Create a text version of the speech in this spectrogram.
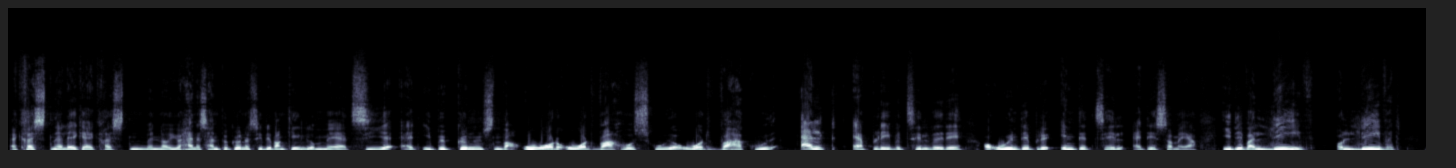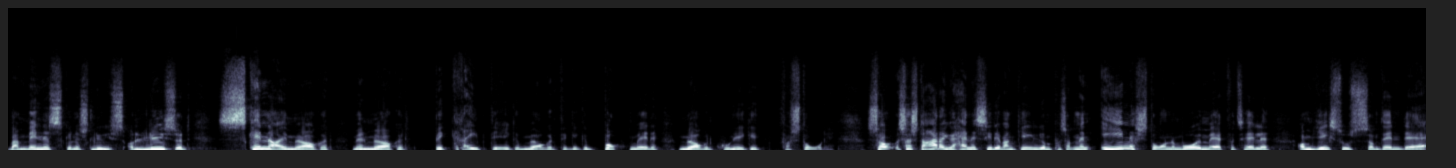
er kristen eller ikke er kristen. Men når Johannes han begynder sit evangelium med at sige, at i begyndelsen var ordet, og ordet var hos Gud, og ordet var Gud, alt er blevet til ved det, og uden det blev intet til af det, som er. I det var liv, og livet var menneskenes lys, og lyset skinner i mørket, men mørket begreb det ikke. Mørket fik ikke bugt med det. Mørket kunne ikke forstå det. Så, så starter Johannes sit evangelium på sådan en enestående måde med at fortælle om Jesus som den der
